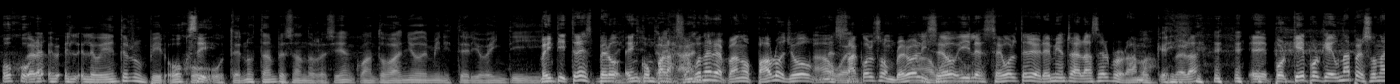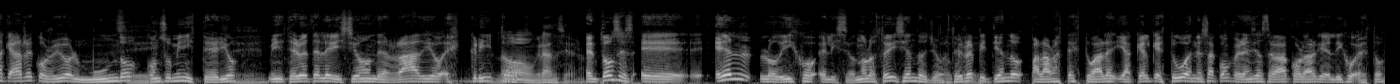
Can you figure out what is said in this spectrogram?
Ojo, eh, eh, le voy a interrumpir. Ojo, usted no está empezando recién. ¿Cuántos años de ministerio? 23, pero en comparación con el hermano Pablo, yo ah, me saco el sombrero del ah, liceo y le cebo el tereré mientras él hace el programa. ¿verdad? Eh, ¿Por qué? Porque una persona que ha recorrido el mundo con su ministerio, ministerio de televisión, de radio, escrito. No, un gran Entonces, él lo dijo Eliseo, no lo estoy diciendo yo, estoy repitiendo palabras textuales y aquel que estuvo en esa conferencia se va a acordar que él dijo esto.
